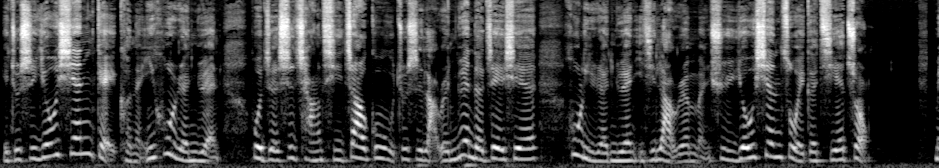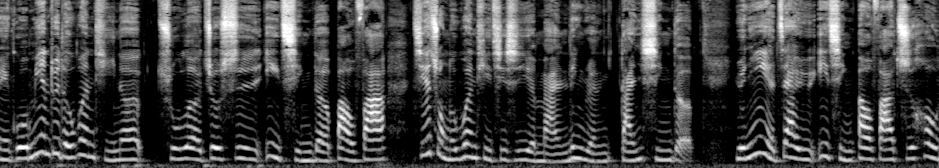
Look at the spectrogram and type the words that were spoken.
也就是优先给可能医护人员或者是长期照顾就是老人院的这些护理人员以及老人们去优先做一个接种。美国面对的问题呢，除了就是疫情的爆发，接种的问题其实也蛮令人担心的。原因也在于疫情爆发之后，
